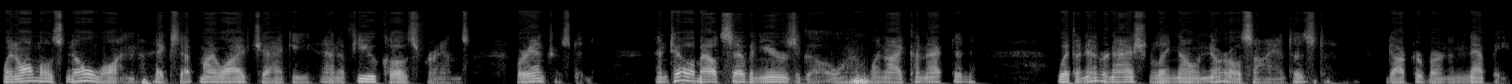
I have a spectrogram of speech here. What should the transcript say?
when almost no one, except my wife Jackie and a few close friends, were interested, until about seven years ago when I connected with an internationally known neuroscientist, Dr. Vernon Neppe.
